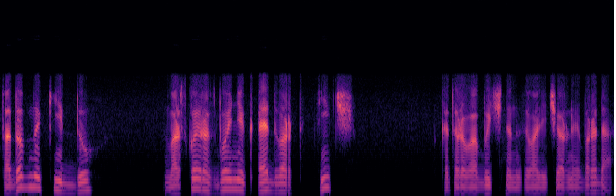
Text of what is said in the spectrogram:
Подобно Кидду, морской разбойник Эдвард Тич, которого обычно называли Черная борода,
